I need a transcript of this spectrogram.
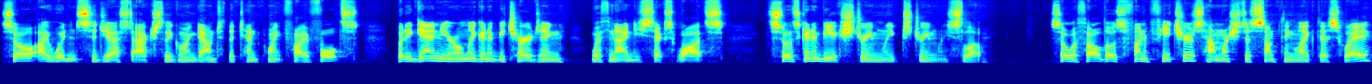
So I wouldn't suggest actually going down to the 10.5 volts. But again, you're only going to be charging with 96 watts. So it's going to be extremely, extremely slow. So with all those fun features, how much does something like this weigh?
